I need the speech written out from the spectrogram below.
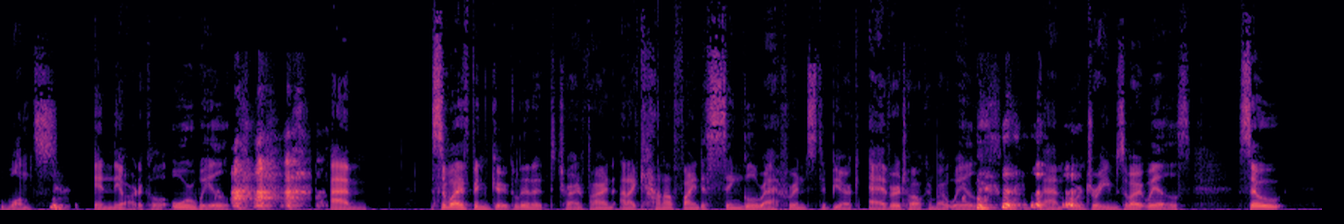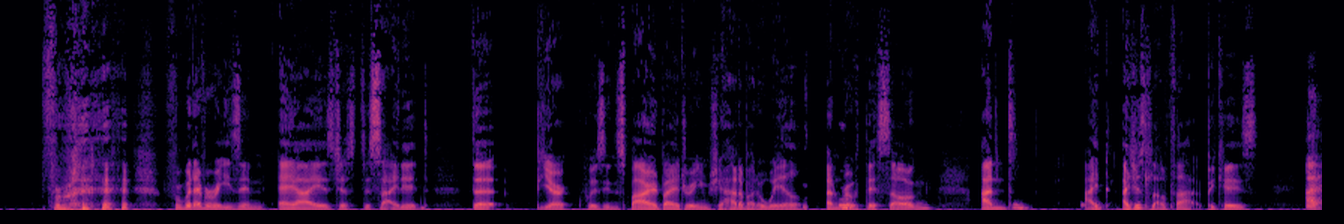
once in the article or whale. Um, so I've been googling it to try and find, and I cannot find a single reference to Björk ever talking about whales um, or dreams about whales. So, for for whatever reason, AI has just decided that Björk was inspired by a dream she had about a whale and wrote this song, and I I just love that because I-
